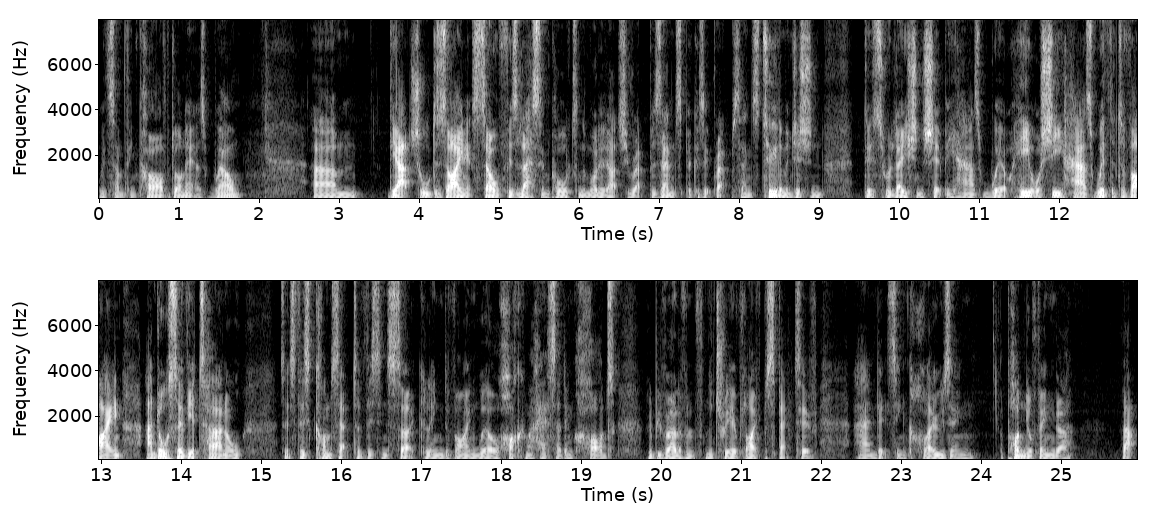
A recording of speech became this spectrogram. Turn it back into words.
with something carved on it as well. Um, the actual design itself is less important than what it actually represents because it represents to the magician this relationship he has with he or she has with the divine and also the eternal. So it's this concept of this encircling divine will, Chokmah Chesed and Chod, would be relevant from the tree of life perspective, and it's enclosing upon your finger that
